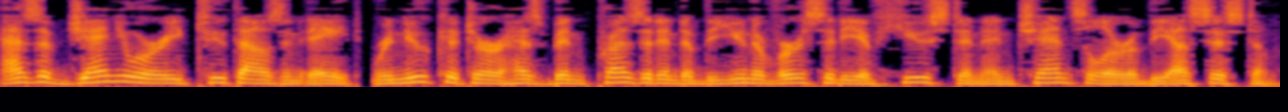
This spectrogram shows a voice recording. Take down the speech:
As of January 2008, Renu Khator has been President of the University of Houston and Chancellor of the UH system.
